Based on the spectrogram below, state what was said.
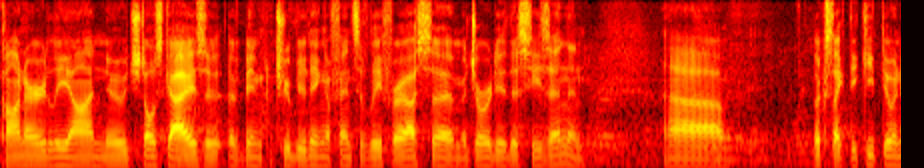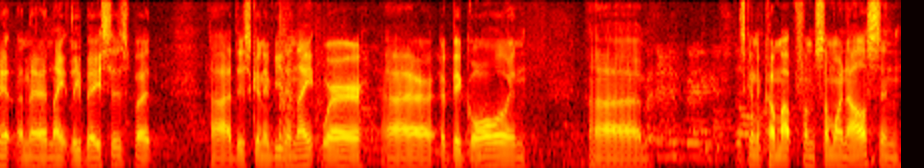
Connor, Leon, Nuge, those guys have been contributing offensively for us a uh, majority of this season, and uh, looks like they keep doing it on a nightly basis. But uh, there's going to be the night where uh, a big goal and uh, is going to come up from someone else, and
